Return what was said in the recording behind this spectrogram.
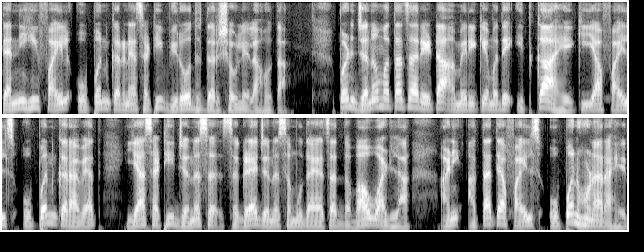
त्यांनी ही फाईल ओपन करण्यासाठी विरोध दर्शवलेला होता. पण जनमताचा रेटा अमेरिकेमध्ये इतका आहे की या फाईल्स ओपन कराव्यात यासाठी जनस सगळ्या जनसमुदायाचा दबाव वाढला आणि आता त्या फाईल्स ओपन होणार आहेत.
